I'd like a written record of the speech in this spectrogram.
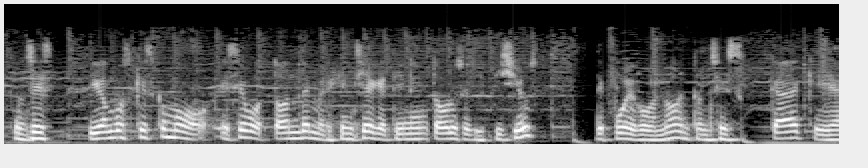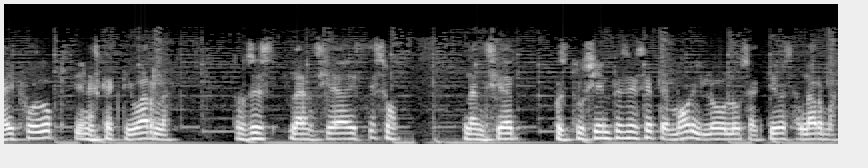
Entonces, digamos que es como ese botón de emergencia que tienen todos los edificios de fuego, ¿no? Entonces, cada que hay fuego, pues tienes que activarla. Entonces, la ansiedad es eso. La ansiedad, pues tú sientes ese temor y luego los activas alarma.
